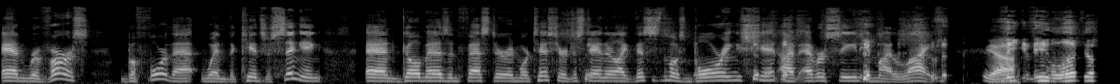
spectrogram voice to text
And reverse before that, when the kids are singing. And Gomez and Fester and Morticia are just standing there like, this is the most boring shit I've ever seen in my life. Yeah. The, the look of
